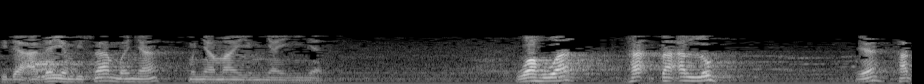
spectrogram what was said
tidak ada yang bisa menya menyamai menyainginya wahwa hak ta'alluh. Ya hak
